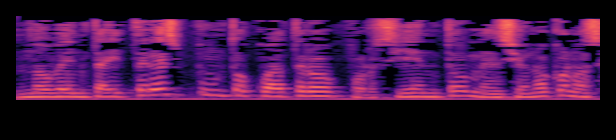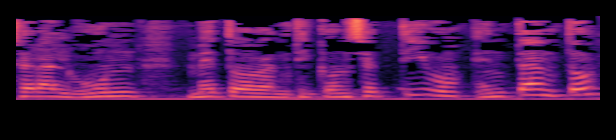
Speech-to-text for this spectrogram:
93.4% mencionó conocer algún método anticonceptivo, en tanto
